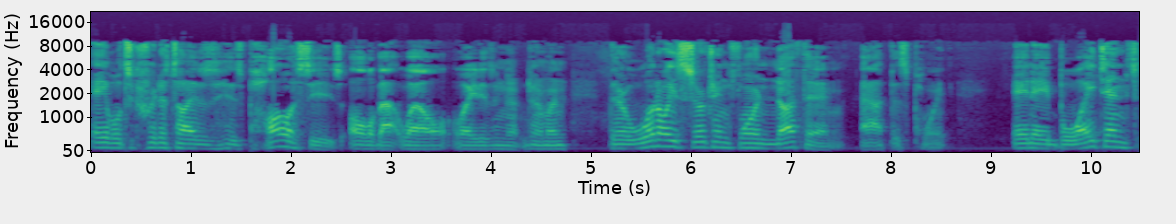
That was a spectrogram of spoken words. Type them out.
able to criticize his policies all that well, ladies and gentlemen. They're literally searching for nothing at this point in a blatant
